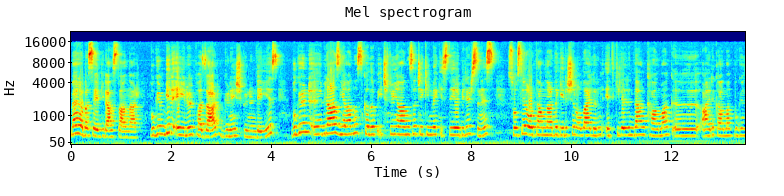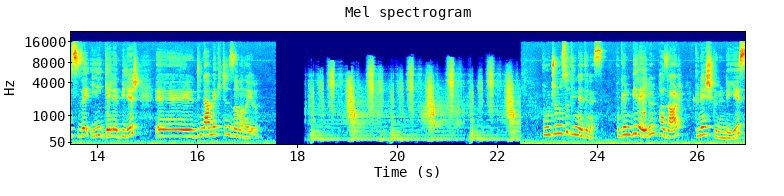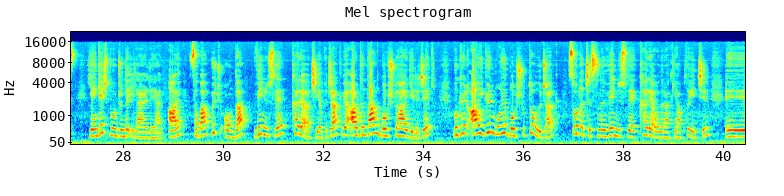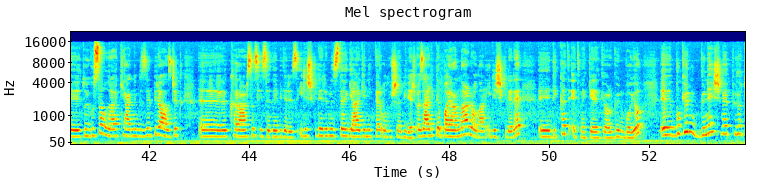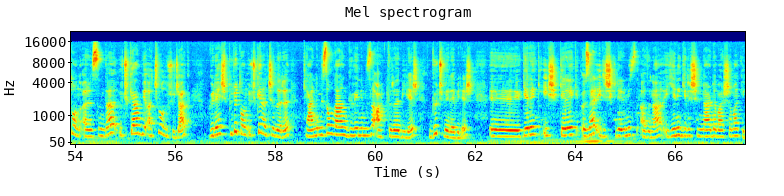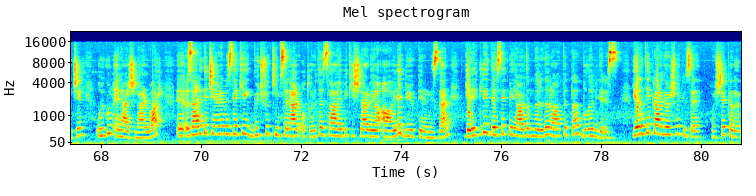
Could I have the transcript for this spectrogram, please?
Merhaba sevgili aslanlar. Bugün 1 Eylül Pazar, Güneş günündeyiz. Bugün e, biraz yalnız kalıp iç dünyanıza çekilmek isteyebilirsiniz. Sosyal ortamlarda gelişen olayların etkilerinden kalmak, e, ayrı kalmak bugün size iyi gelebilir. E, dinlenmek için zaman ayırın. Burcunuzu dinlediniz. Bugün 1 Eylül Pazar, Güneş günündeyiz. Yengeç burcunda ilerleyen ay sabah 3.10'da Venüs'le kare açı yapacak ve ardından boşluğa girecek. Bugün ay gün boyu boşlukta olacak. Son açısını Venüs'le kare olarak yaptığı için e, duygusal olarak kendimizi birazcık e, kararsız hissedebiliriz. İlişkilerimizde gerginlikler oluşabilir. Özellikle bayanlarla olan ilişkilere e, dikkat etmek gerekiyor gün boyu. E, bugün Güneş ve Plüton arasında üçgen bir açı oluşacak. Güneş Plüton üçgen açıları kendimize olan güvenimizi arttırabilir, güç verebilir. E, gerek iş, gerek özel ilişkilerimiz adına yeni girişimlerde başlamak için uygun enerjiler var. E, özellikle çevremizdeki güçlü kimseler, otorite sahibi kişiler veya aile büyüklerimizden gerekli destek ve yardımları da rahatlıkla bulabiliriz. Yarın tekrar görüşmek üzere. Hoşçakalın.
